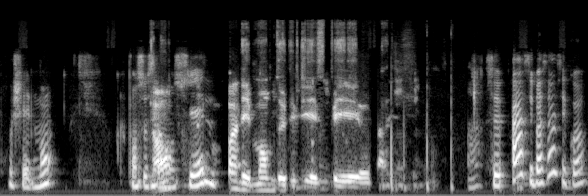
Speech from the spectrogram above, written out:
prochainement. Je pense que ce sera Non. mensuel. Pas des membres de l'UDFP. euh, C'est- Ah, c'est pas ça, c'est quoi?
